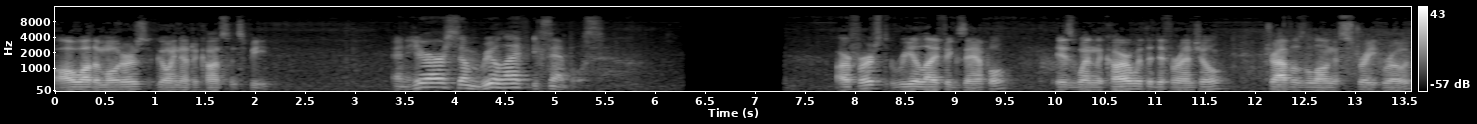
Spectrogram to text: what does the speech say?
All while the motor is going at a constant speed. And here are some real life examples. Our first real life example is when the car with the differential travels along a straight road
